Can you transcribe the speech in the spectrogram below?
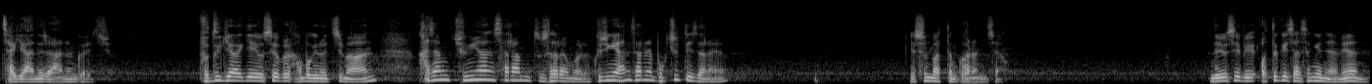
자기 아내를 아는 거죠. 부득이하게 요셉을 감옥에 넣었지만 가장 중요한 사람 두 사람을 그 중에 한 사람이 복직되잖아요. 술 맡은 관원장. 근데 요셉이 어떻게 잘생겼냐면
